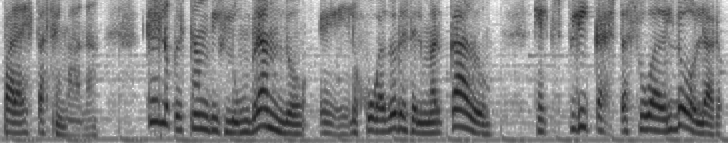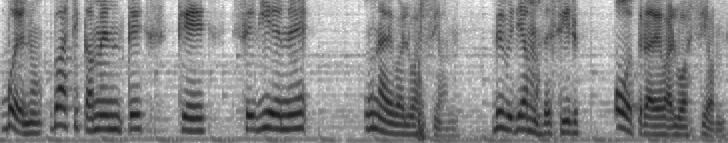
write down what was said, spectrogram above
para esta semana. ¿Qué es lo que están vislumbrando eh, los jugadores del mercado que explica esta suba del dólar? Bueno, básicamente que se viene una devaluación. Deberíamos decir otra devaluación.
